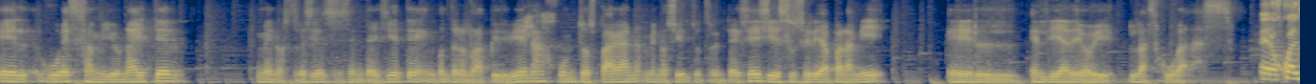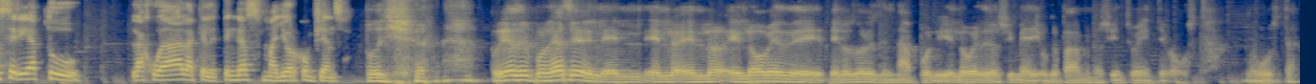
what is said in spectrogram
el West Ham United menos 367 en contra del Rapid Viena. Juntos pagan menos 136 y eso sería para mí el, día de hoy las jugadas. Pero ¿cuál sería tu la jugada a la que le tengas mayor confianza? Podría, ser, podría ser el, el, over de, los goles del Napoli, el over de dos y medio que paga menos 120 me gusta. Me gusta.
